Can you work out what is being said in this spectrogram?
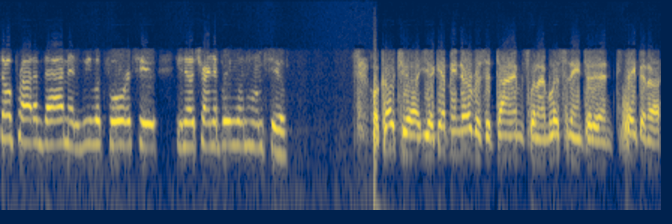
so proud of them, and we look forward to you know trying to bring one home too. Well, Coach, you, you get me nervous at times when I'm listening to and keeping a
